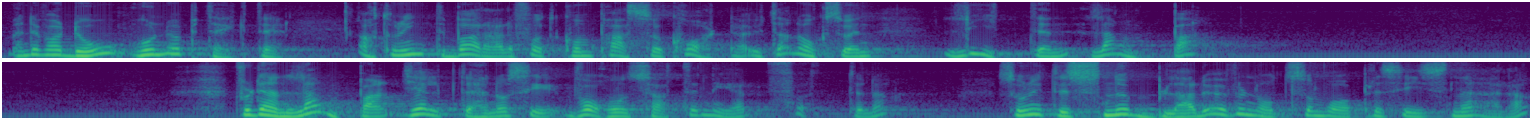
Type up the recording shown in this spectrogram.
Men det var då hon upptäckte att hon inte bara hade fått kompass och karta utan också en liten lampa. För den lampan hjälpte henne att se var hon satte ner fötterna så hon inte snubblade över något som var precis nära.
